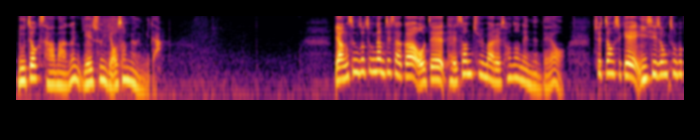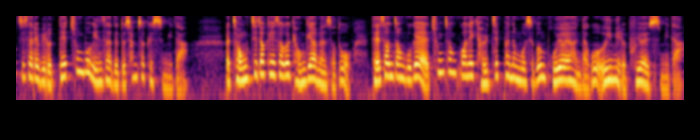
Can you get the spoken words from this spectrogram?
누적 사망은 66명입니다. 양승조 충남지사가 어제 대선 출마를 선언했는데요. 출정식에 이시종 충북지사를 비롯해 충북 인사들도 참석했습니다. 정치적 해석을 경계하면서도 대선 전국에 충청권이 결집하는 모습은 보여야 한다고 의미를 부여했습니다.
